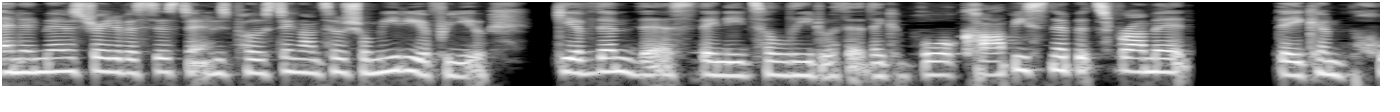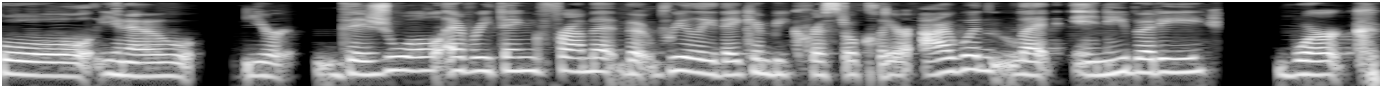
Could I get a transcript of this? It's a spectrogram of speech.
an administrative assistant who's posting on social media for you, give them this. They need to lead with it. They can pull copy snippets from it. They can pull, you know, your visual everything from it, but really they can be crystal clear. I wouldn't let anybody work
